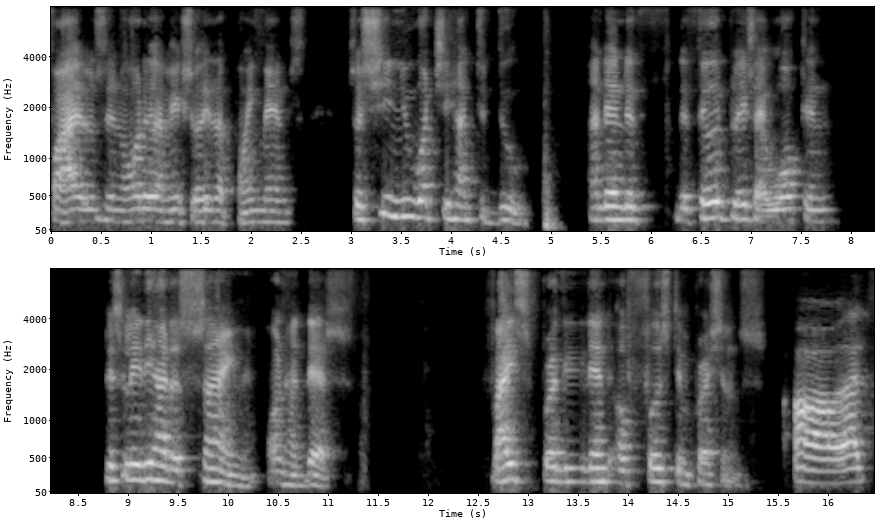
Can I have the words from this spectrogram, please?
files in order. I make sure his appointments. So she knew what she had to do. And then the, the third place I walked in, this lady had a sign on her desk. Vice President of First Impressions. Oh, that's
